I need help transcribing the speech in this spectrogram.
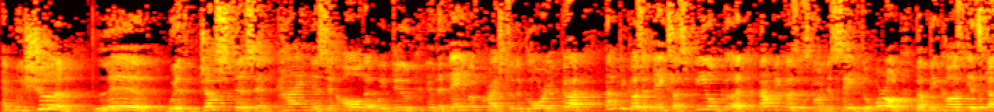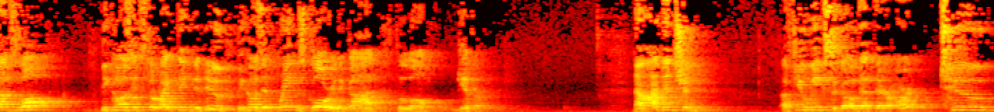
And we should live with justice and kindness in all that we do in the name of Christ to the glory of God. Not because it makes us feel good, not because it's going to save the world, but because it's God's law. Because it's the right thing to do. Because it brings glory to God, the lawgiver. Now I mentioned a few weeks ago that there are two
